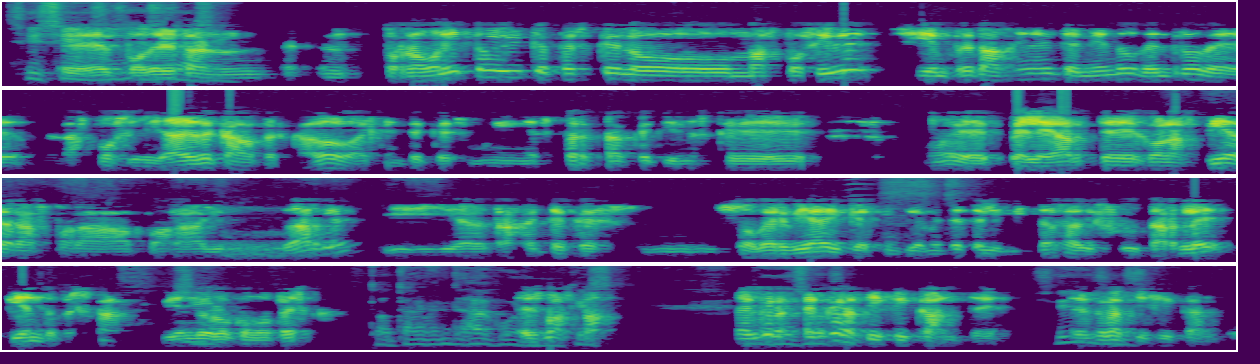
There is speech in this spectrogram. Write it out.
Sí, sí, eh, poder estar en entorno bonito y que pesque lo más posible, siempre también entendiendo dentro de las posibilidades de cada pescador. Hay gente que es muy inexperta, que tienes que eh, pelearte con las piedras para, para ayudarle y hay otra gente que es soberbia y que simplemente te limitas a disfrutarle viendo pescar, viéndolo como pesca. Totalmente de acuerdo. Es bastante. Es, gratificante. es gratificante.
